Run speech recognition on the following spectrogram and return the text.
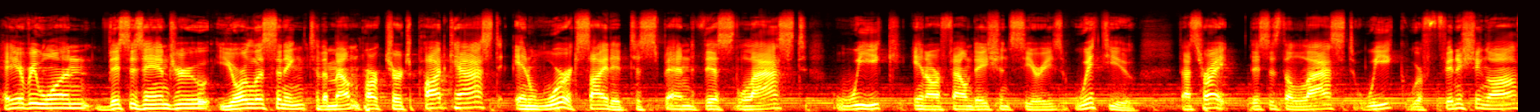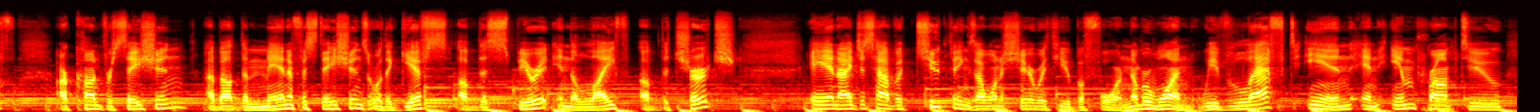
Hey everyone, this is Andrew. You're listening to the Mountain Park Church podcast, and we're excited to spend this last week in our foundation series with you. That's right, this is the last week. We're finishing off our conversation about the manifestations or the gifts of the Spirit in the life of the church. And I just have a, two things I want to share with you before. Number one, we've left in an impromptu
